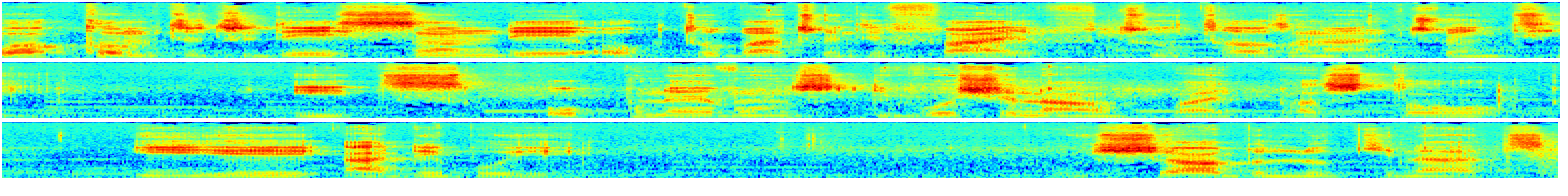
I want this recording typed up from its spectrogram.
Welcome to today's Sunday, October 25, 2020. It's Open Heavens devotional by Pastor E.A. Adeboye. We shall be looking at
